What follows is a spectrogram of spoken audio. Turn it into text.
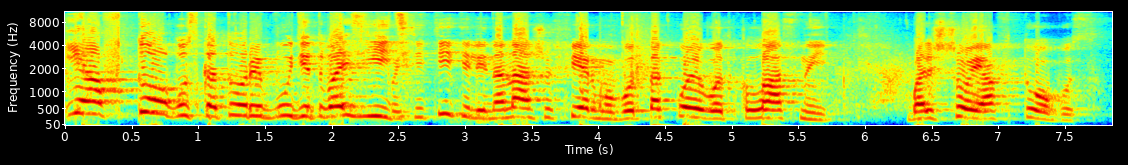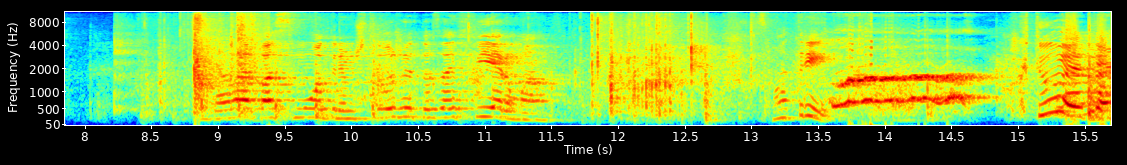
И автобус, который будет возить посетителей на нашу ферму. Вот такой вот классный большой автобус. Давай посмотрим, что же это за ферма. Смотри. Кто это?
